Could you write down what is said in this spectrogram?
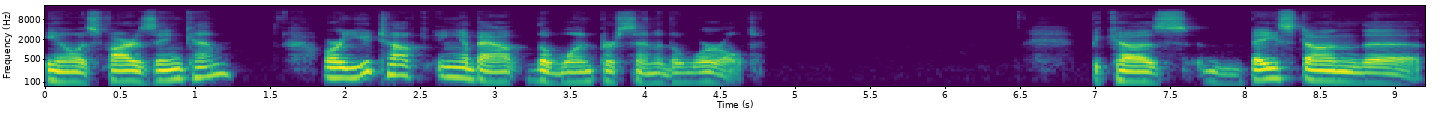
you know, as far as income? Or are you talking about the 1% of the world? Because based on the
